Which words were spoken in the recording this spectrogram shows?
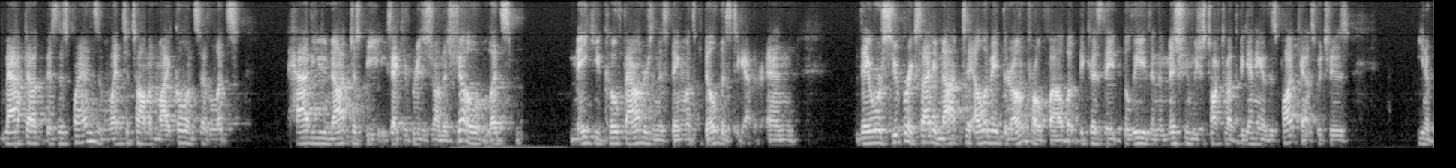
mapped out business plans and went to Tom and Michael and said, let's have you not just be executive producers on the show. Let's make you co-founders in this thing. Let's build this together. And they were super excited not to elevate their own profile, but because they believe in the mission we just talked about at the beginning of this podcast, which is you know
